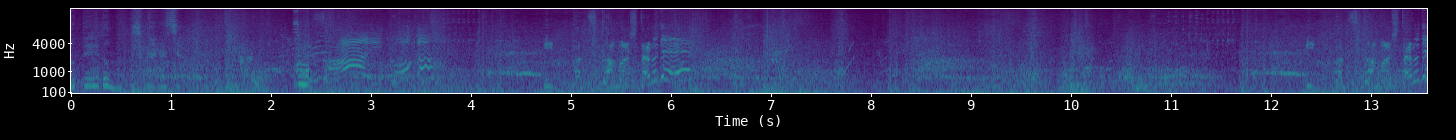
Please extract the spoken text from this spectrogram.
の程度の力じゃさあ行こうか。一発かましたるで。ましたるで。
